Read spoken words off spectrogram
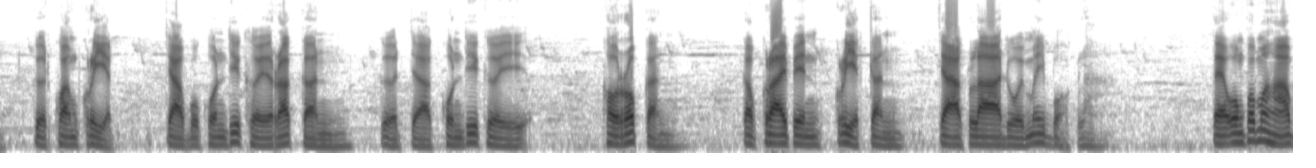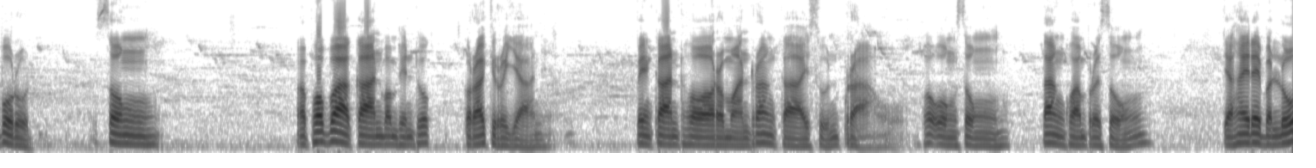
ธ เกิดความเกลียดจากบุคคลที่เคยรักกัน เกิดจากคนที่เคยเคารพกัน กับกลายเป็นเกลียดกันจากลาโดยไม่บอกลา แต่องค์พระมหาบุรุษทรงพบว่าการบำเพ็ญทุกขกิริยาเนี่ยเป็นการทรมานร่างกายสูญเปล่า พระองค์ทรงตั้งความประสงค์ จะให้ได้บรรลุ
